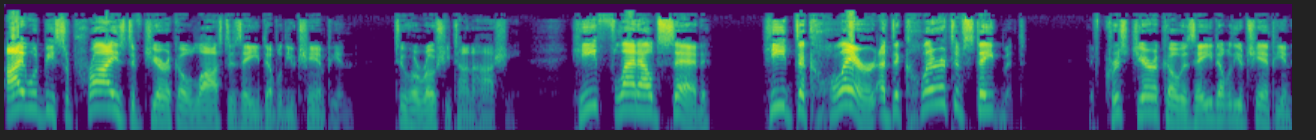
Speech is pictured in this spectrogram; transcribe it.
I would be surprised if Jericho lost his AEW champion to Hiroshi Tanahashi. He flat out said, he declared a declarative statement. If Chris Jericho is AEW champion,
